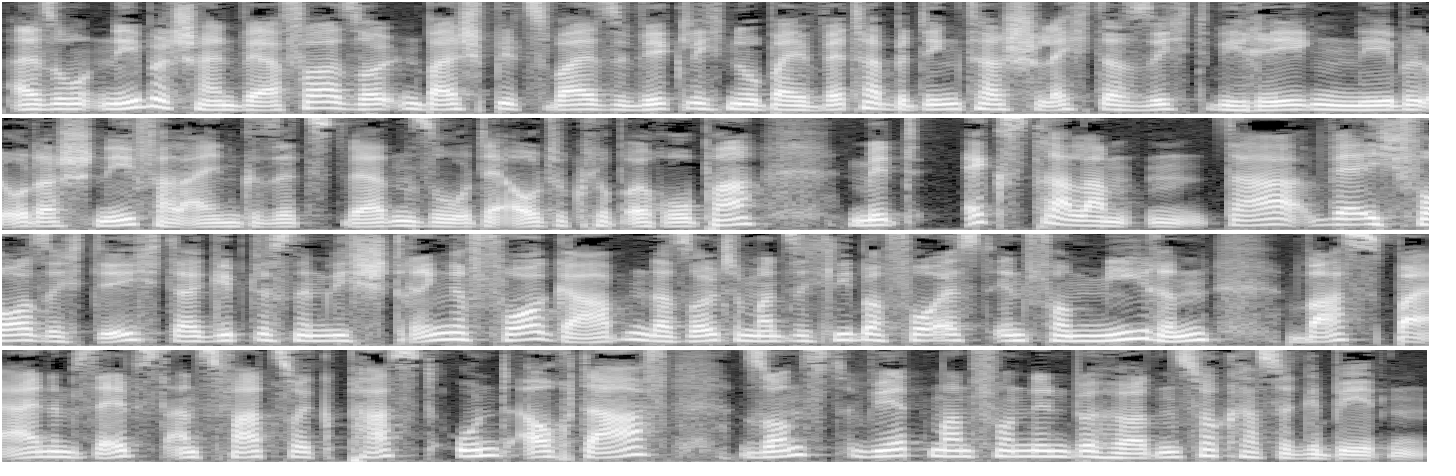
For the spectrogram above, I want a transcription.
Also Nebelscheinwerfer sollten beispielsweise wirklich nur bei wetterbedingter schlechter Sicht wie Regen, Nebel oder Schneefall eingesetzt werden, so der Autoclub Europa. Mit Extralampen, da wäre ich vorsichtig, da gibt es nämlich strenge Vorgaben, da sollte man sich lieber vorerst informieren, was bei einem selbst ans Fahrzeug passt und auch darf, sonst wird man von den Behörden zur Kasse gebeten.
